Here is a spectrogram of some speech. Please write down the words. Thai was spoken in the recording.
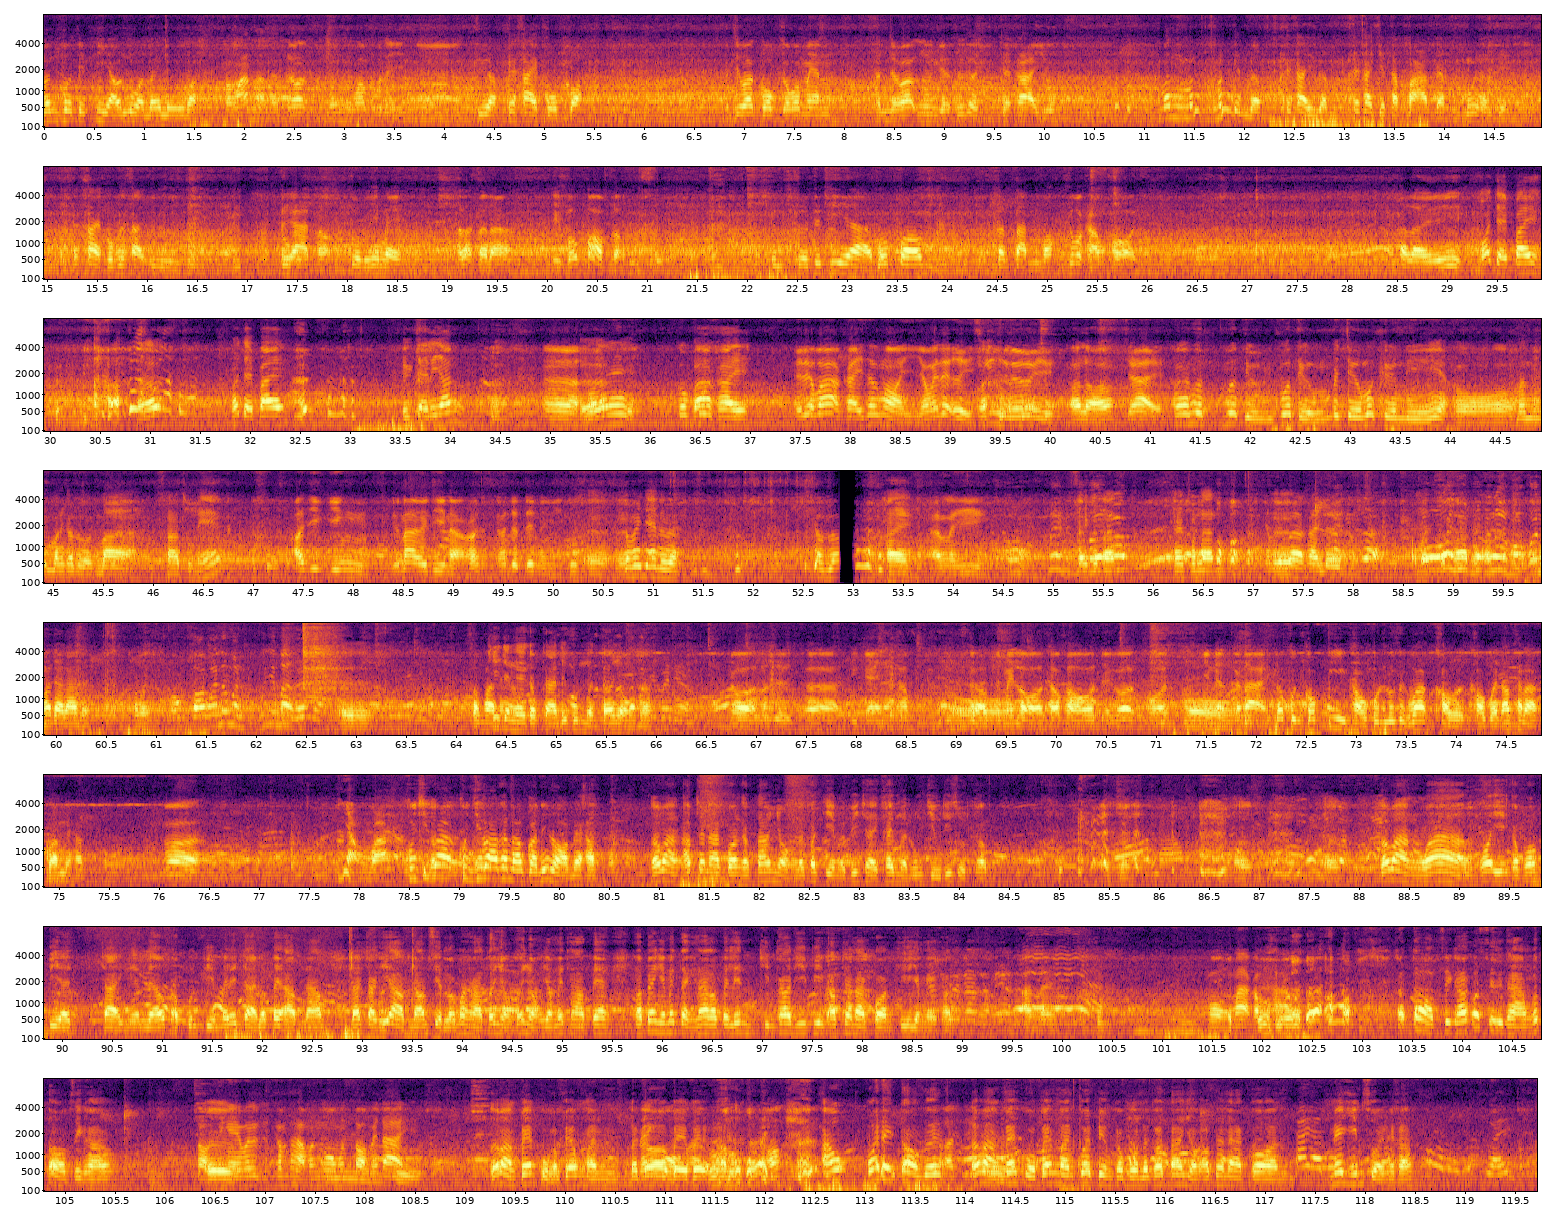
มันพูดเตี้ยๆหนวดหน่อยนึงบ่ประมาณนั้นแหละแต่ว่ามึงรู้ว่าผู้ใดเจือบคล้ายๆกบบ่ก็จะว่ากบกับว่าแมนแต่จะว่าอึ้งเดี๋ยวคือก็คล้ายๆอยู่มันมันมันเป็นแบบคล้ายๆแบบคล้ายๆเจตปาดแบบมื้อนั่นสิคล้ายๆกบคล้ายๆอือแต่ญาติเนาะตัวเป็นยังไงลักษณะไอ้ป๊อปป๊อปเหรอเป็นตัวเตี้ยๆปอมๆตันๆบ่คือว่าขามคอน อะไรพอใจไปเออพอใจไป ถึงใจหรือยัง เออเอไว้อก็บ้าบ้าใครไม่ได้ว่าใครสักหน่อย ยังไม่ได้เอ่ยชื่อเลย อ๋อเหรอ ใช่ ไม่พูดพูดถึงพูดถึงไปเจอเมื่อคืนนี้ อ๋อ มันมันกระโดดมาสาธุเนะเอาจริงๆอยู่หน้าเวทีน่ะเขาเขาจะเต้นอย่างนี้เออเอก็อไม่ใช่เลยจำแล้วใครอะไรอีกใครคนนั้นใครคนนั้นยังเอไม่อว่าใครเลย ครับเอามาสัมภาษณ์หน่อยสัมภาดาราหน่อยเอามฟังไว้นะมันไม่ใช่มากเลยเออคุณคิดยังไงกับการที่คุณเหมือนเต้าหยองครับ ก็รู้สึกเอ่อดีใจนะครับไม่หล่อเท่าเขาแต่ก็ขอนิดนึงก็ได้ แล้วคุณก๊อปปี้เขาคุณรู้สึกว่าเขาเขาเหมือนอัธนากรไหมครับ ก็อย่างวะ คุณคิดว่าคุณคิดว่าอัธนากรนี่หล่อไหมครับ ระหว่างอัพธนากรกับเต้าหยอง แล้วก็เจมส์อภิชัยใครเหมือนลุงจิวที่สุดครับ ระหว่างว่าพ่อเอกับพ่อเบียร์จ่ายเงินแล้วกับคุณฟิล์มไม่ได้จ่ายแล้วไปอาบน้ำหลังจากที่อาบน้ำเสร็จแล้วมาหาเต้าหยองเต้าหยองยังไม่ทาแป้งทาแป้งยังไม่แต่งหน้าเราไปเล่นกินข้าวที่พี่อัพธนากรคือยังไงครับ อะไรงงมากครับก็ตอบสิครับก็สื่อถามก็ตอบสิครับ ตอบยังไงมันคำถามมันงงมันตอบไม่ได้ ระหว่างแป้งโกะกับแป้งมัน แล้วก็ไปไปแป้งเอาโกะเหรอเอาไม่ได้ตอบเลยอะระหว่างแป้งโกะแป้งมันกล้วยเปรียมกระมวลแล้วก็ต้าหยองอัพธนากรแม่ยิ้มสวยไหมครับเออ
